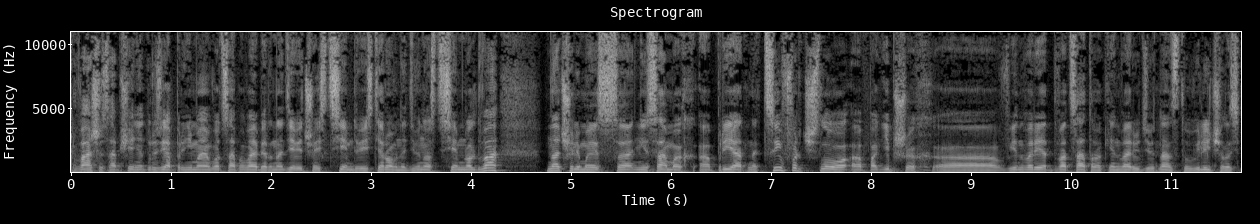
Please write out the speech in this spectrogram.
Ваши сообщения, друзья, принимаем WhatsApp и Viber на 967 200 ровно 9702. Начали мы с не самых а, приятных цифр. Число а, погибших а, в январе 20 к январю 19 увеличилось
